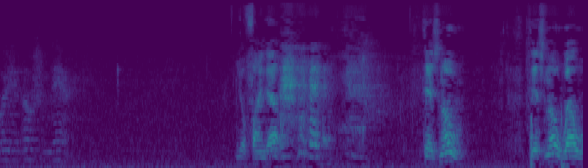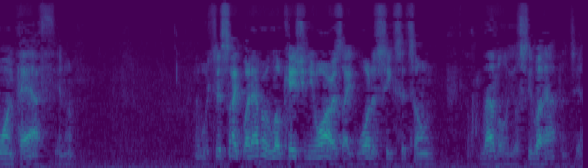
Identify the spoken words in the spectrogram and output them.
where do you go from there? You'll find out. There's no there's no well worn path, you know. It's just like whatever location you are is like water seeks its own level, you'll see what happens, yeah.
